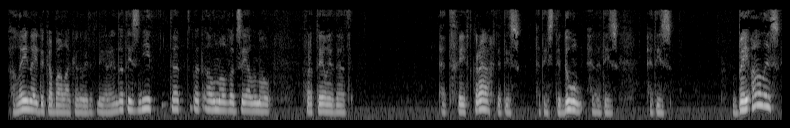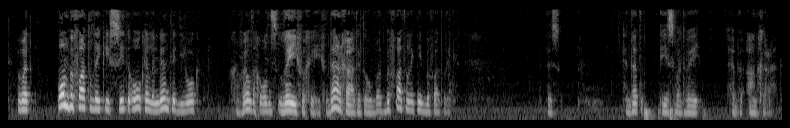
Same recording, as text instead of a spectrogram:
alleen uit de Kabbalah kunnen we het leren. En dat is niet dat wat allemaal, wat ze allemaal vertellen, dat het geeft kracht, het is, het is te doen, en het is, het is bij alles wat onbevattelijk is, zitten ook elementen die ook geweldig ons leven geven. Daar gaat het om, wat bevattelijk, niet bevattelijk is. Dus, en dat is wat wij hebben aangeraakt.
